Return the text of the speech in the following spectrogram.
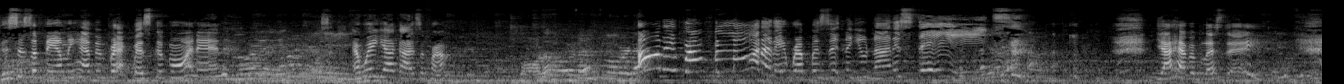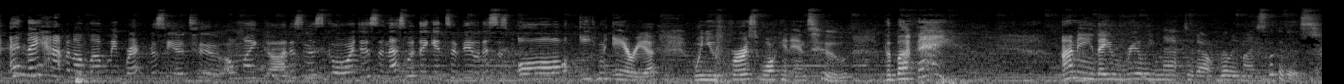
This is a family having breakfast. Good morning. And where y'all guys are from? Florida. Oh, they from Florida. They represent the United States. y'all have a blessed day. And they having a lovely breakfast here too. Oh my God, isn't this gorgeous? And that's what they get to view. This is all eating area when you first walking into the buffet. I mean, they really mapped it out really nice. Look at this.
